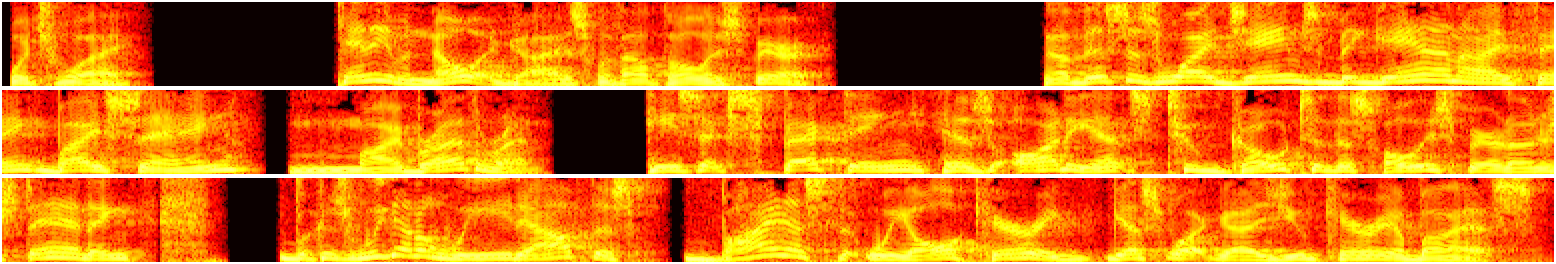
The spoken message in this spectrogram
Which way? Can't even know it, guys, without the Holy Spirit. Now, this is why James began, I think, by saying, My brethren. He's expecting his audience to go to this Holy Spirit understanding because we got to weed out this bias that we all carry. Guess what, guys? You carry a bias.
